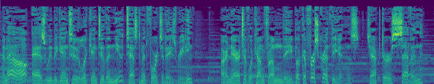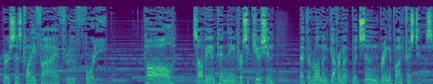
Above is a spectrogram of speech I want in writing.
And now, as we begin to look into the New Testament for today's reading, our narrative will come from the book of 1 Corinthians, chapter 7, verses 25 through 40. Paul saw the impending persecution that the Roman government would soon bring upon Christians.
